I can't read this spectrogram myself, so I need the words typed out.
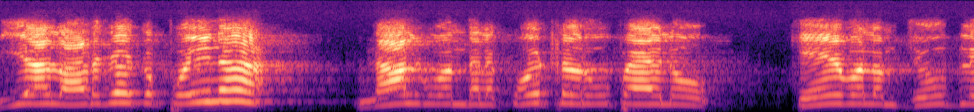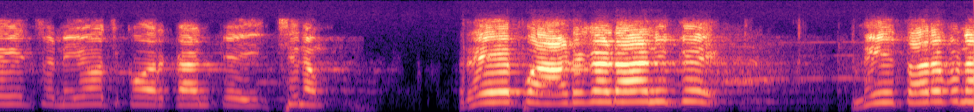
ఇవాళ అడగకపోయినా నాలుగు వందల కోట్ల రూపాయలు కేవలం జూబ్లీహిల్స్ నియోజకవర్గానికే ఇచ్చినాం. రేపు అడగడానికి మీ తరపున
